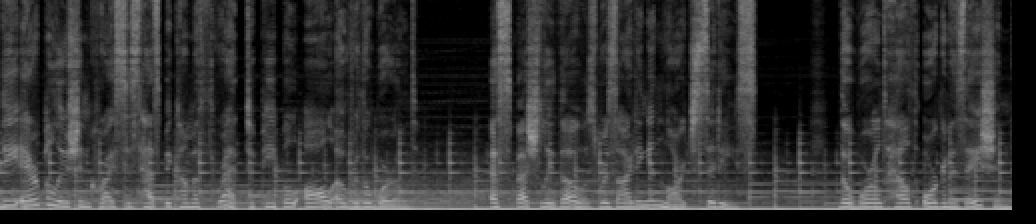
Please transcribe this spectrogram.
The air pollution crisis has become a threat to people all over the world, especially those residing in large cities. The World Health Organization,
